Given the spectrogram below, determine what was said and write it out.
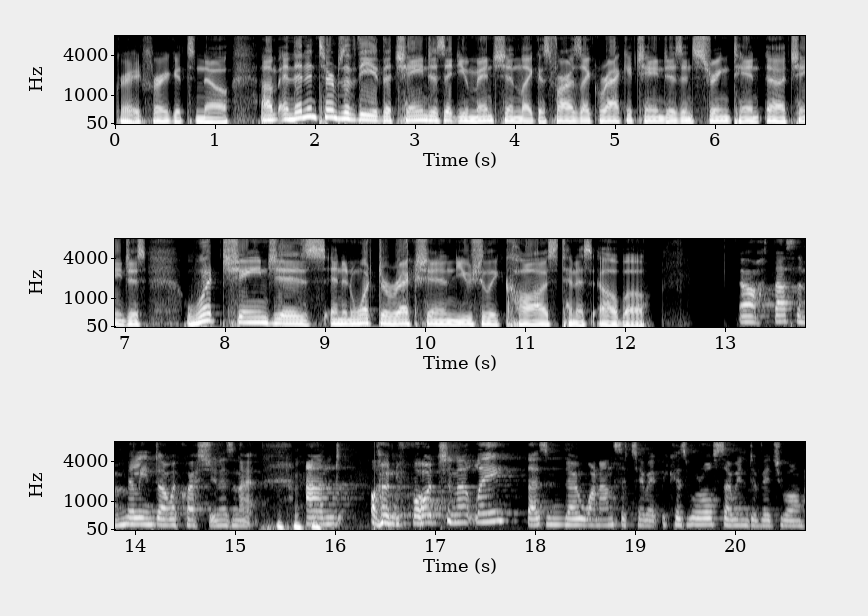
Great, very good to know. Um, and then in terms of the the changes that you mentioned, like as far as like racket changes and string uh, changes, what changes and in what direction usually cause tennis elbow? Oh, that's the million dollar question, isn't it? and Unfortunately, there's no one answer to it because we're all so individual.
